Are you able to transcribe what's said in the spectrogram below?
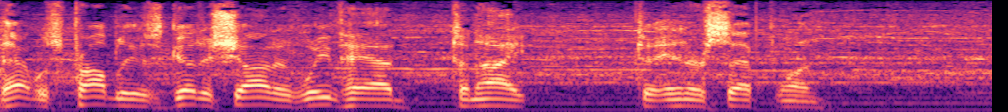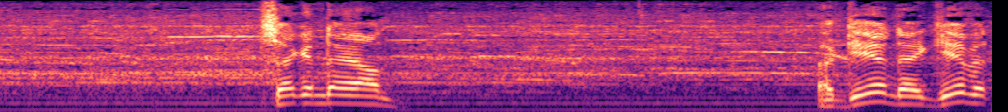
That was probably as good a shot as we've had tonight to intercept one. Second down. Again, they give it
